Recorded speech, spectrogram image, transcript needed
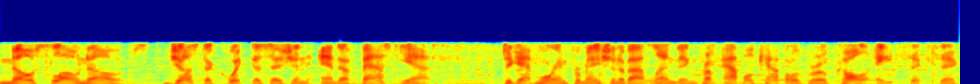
No slow no's, just a quick decision and a fast yes. To get more information about lending from Apple Capital Group, call 866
